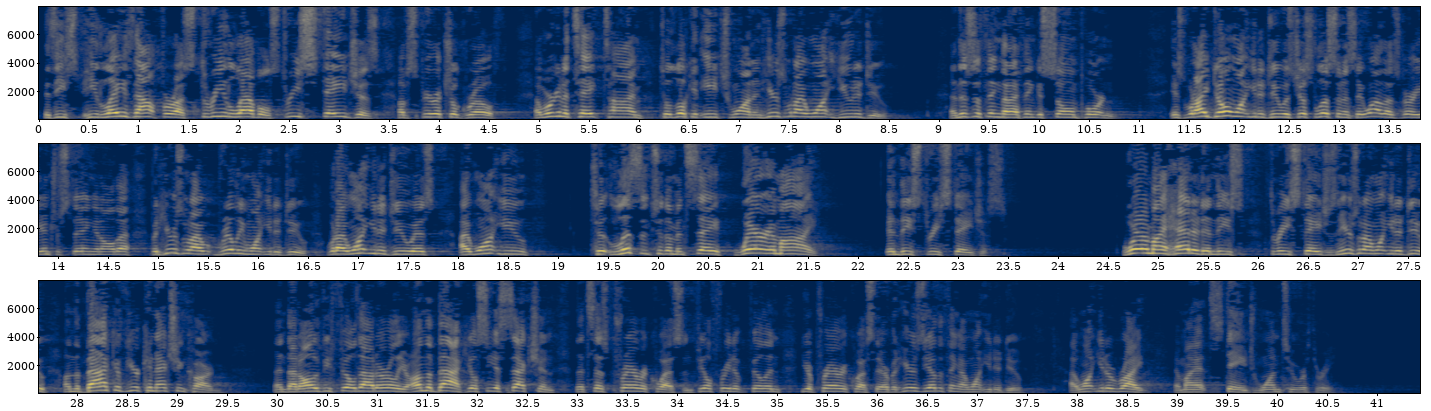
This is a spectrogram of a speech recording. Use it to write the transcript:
is he, he lays out for us three levels, three stages of spiritual growth. And we're going to take time to look at each one. And here's what I want you to do. And this is the thing that I think is so important. Is what I don't want you to do is just listen and say, wow, that's very interesting and all that. But here's what I really want you to do. What I want you to do is, I want you to listen to them and say, where am I in these three stages? Where am I headed in these three stages? And here's what I want you to do. On the back of your connection card, and that all of you filled out earlier. On the back, you'll see a section that says prayer requests, and feel free to fill in your prayer requests there. But here's the other thing I want you to do. I want you to write, am I at stage one, two, or three?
